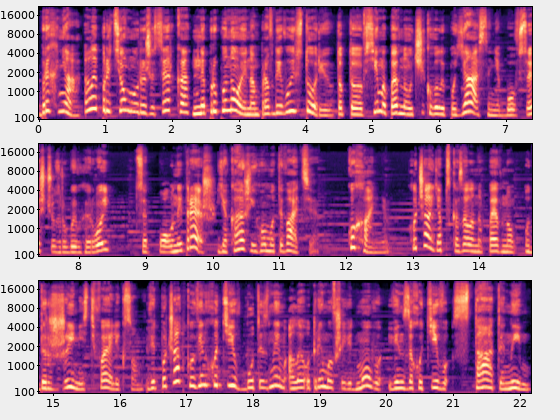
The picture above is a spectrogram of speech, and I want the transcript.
Брехня, але при цьому режисерка не пропонує нам правдиву історію. Тобто, всі ми певно очікували пояснення, бо все, що зробив герой, це повний треш. Яка ж його мотивація? Кохання. Хоча я б сказала, напевно, одержимість Феліксом. Від початку він хотів бути з ним, але отримавши відмову, він захотів стати ним.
